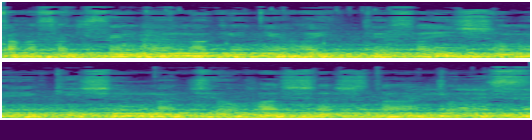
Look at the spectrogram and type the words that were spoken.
高崎線群馬県に入って最初の駅新町を発車した後です。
